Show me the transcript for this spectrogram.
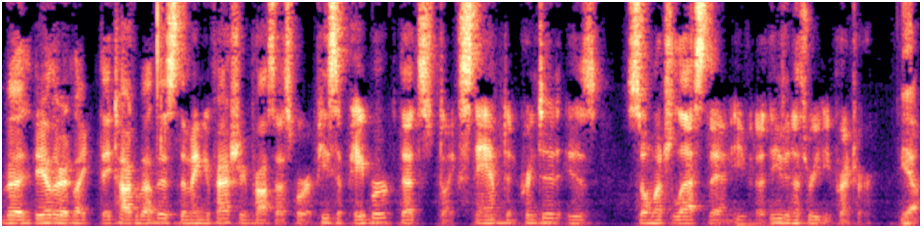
The the other like they talk about this, the manufacturing process for a piece of paper that's like stamped and printed is so much less than even a, even a 3D printer. Yeah.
